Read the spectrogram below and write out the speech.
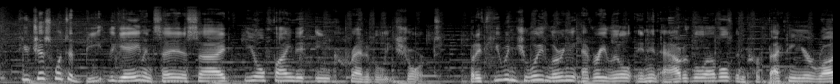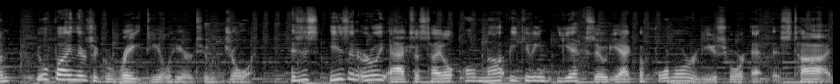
If you just want to beat the game and set it aside, you'll find it incredibly short. But if you enjoy learning every little in and out of the levels and perfecting your run, you'll find there's a great deal here to enjoy. As this is an early access title, I'll not be giving EX Zodiac a formal review score at this time.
